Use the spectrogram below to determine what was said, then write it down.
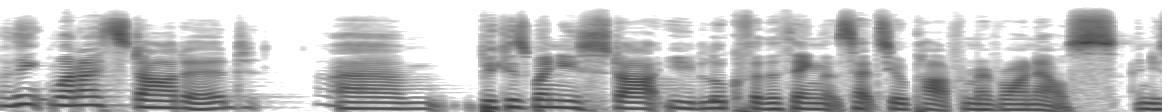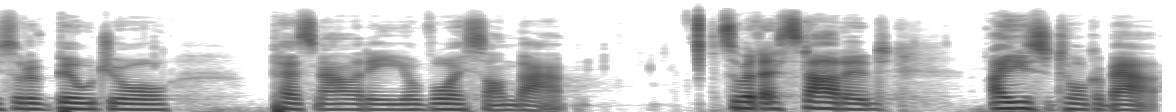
I think when I started, um, because when you start, you look for the thing that sets you apart from everyone else, and you sort of build your personality, your voice on that. So when I started, I used to talk about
